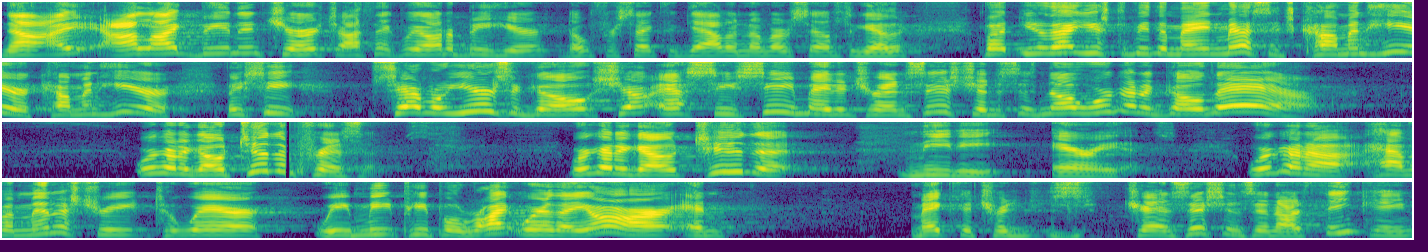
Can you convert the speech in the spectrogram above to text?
Now, I, I like being in church. I think we ought to be here. Don't forsake the gathering of ourselves together. But, you know, that used to be the main message come in here, come in here. But you see, several years ago, SCC made a transition and says, no, we're going to go there. We're going to go to the prisons. We're going to go to the needy areas. We're going to have a ministry to where we meet people right where they are and make the tra- transitions in our thinking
